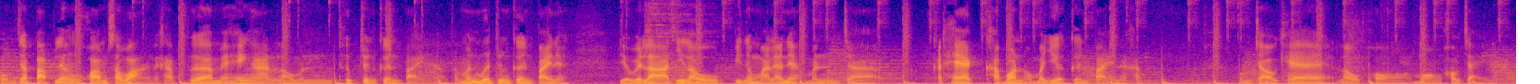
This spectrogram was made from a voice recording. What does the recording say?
ผมจะปรับเรื่องของความสว่างนะครับ เพื่อไม่ให้งานเรามันทึบจนเกินไปนะครับ ถ้ามันมืดจนเกินไปเนี่ย เดี๋ยวเวลาที่เราปิ้นออกมาแล้วเนี่ย มันจะกระแทกคาร์บอนออกมาเยอะเกินไปนะครับ ผมจะเอาแค่เราพอมองเข้าใจนะครับ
